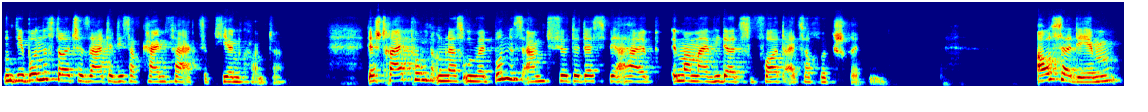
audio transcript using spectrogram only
und die bundesdeutsche Seite dies auf keinen Fall akzeptieren konnte. Der Streitpunkt um das Umweltbundesamt führte deshalb immer mal wieder zu Fort- als auch Rückschritten. Außerdem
